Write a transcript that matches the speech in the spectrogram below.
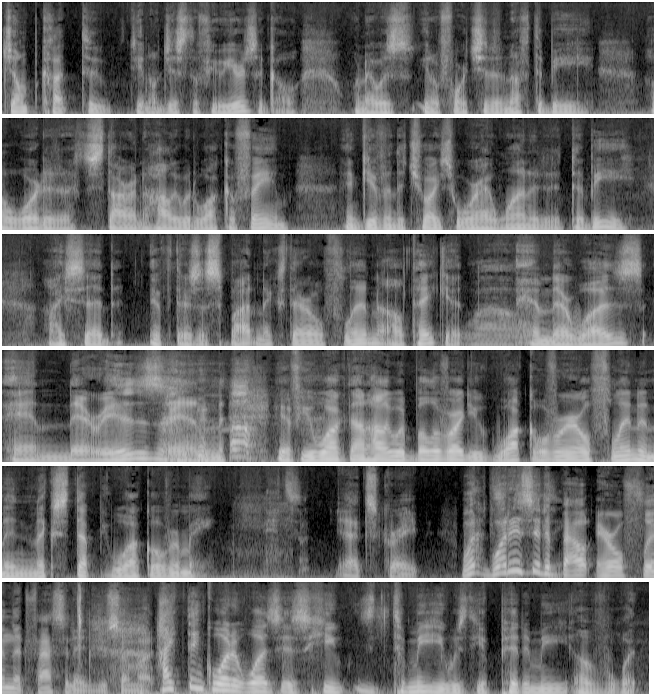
jump cut to you know just a few years ago when I was you know fortunate enough to be awarded a star on the Hollywood Walk of Fame and given the choice where I wanted it to be. I said, if there's a spot next to Errol Flynn, I'll take it. Wow. And there was, and there is. And if you walk down Hollywood Boulevard, you walk over Errol Flynn, and then the next step, you walk over me. That's great. What what is it about Errol Flynn that fascinated you so much? I think what it was is he, to me, he was the epitome of what,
